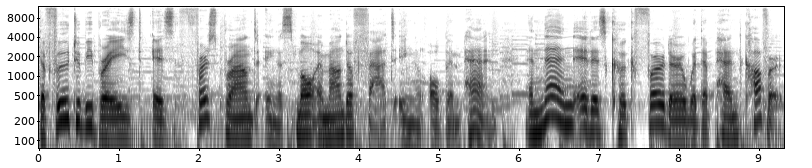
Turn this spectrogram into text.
The food to be braised is first browned in a small amount of fat in an open pan, and then it is cooked further with the pan covered.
